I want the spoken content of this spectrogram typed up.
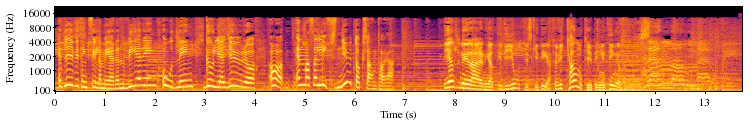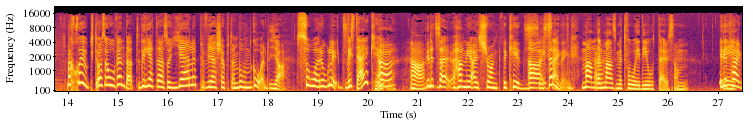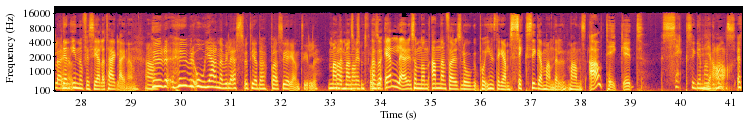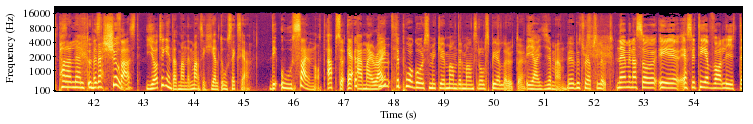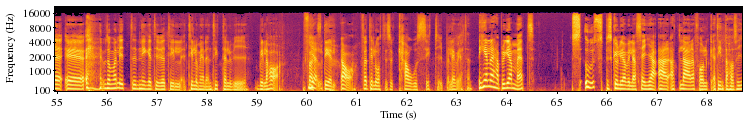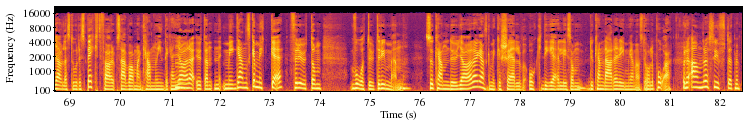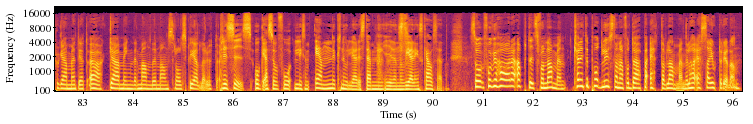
Ett liv vi tänkt fylla med renovering, odling, gulliga djur och ja, en massa livsnjut också antar jag. Egentligen är det här en helt idiotisk idé, för vi kan typ ingenting om sånt. Vad sjukt, det var så oväntat. Det heter alltså Hjälp, vi har köpt en bondgård. Ja. Så roligt. Visst är det kul? Ja. ja. Det är lite så här Honey I shrunk the kids Ja, eh, exakt. stämning. Mandelmann som är två idioter som Är det taglinen? den inofficiella taglinen. Ja. Hur, hur ogärna ville SVT döpa serien till Mandelmann som är, två alltså, eller som någon annan föreslog på Instagram, sexiga Mandelmans. I'll take it. Sexiga Mandelmans. Ett parallellt Fast, universum. fast jag tycker inte att Mandelmans är helt osexiga. Det osar något, absolut. Am I right? det, det pågår så mycket Mandelmans rollspel där ute. Jajamän. Det, det tror jag absolut. Nej men alltså eh, SVT var lite, eh, de var lite negativa till till och med den titel vi ville ha. För Hjälp. att, det, ja, för att det låter så kaosigt typ, eller jag vet inte. Hela det här programmet USP skulle jag vilja säga är att lära folk att inte ha så jävla stor respekt för så här, vad man kan och inte kan Mm. göra utan med ganska mycket, förutom våtutrymmen, Mm. så kan du göra ganska mycket själv och det är liksom, Mm. du kan lära dig medan du håller på. Och det andra syftet med programmet är att öka mängden Mandelmans rollspel där ute. Precis, och alltså få liksom ännu knulligare stämning i renoveringskaoset. Så får vi höra updates från lammen. Kan inte poddlyssnarna få döpa ett av lammen? Eller har Essa gjort det redan?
